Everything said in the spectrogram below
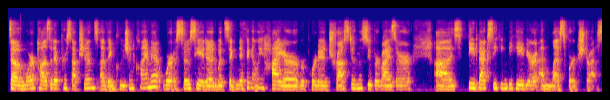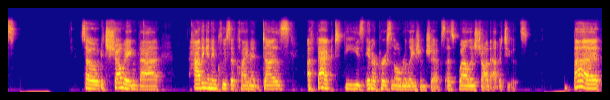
So more positive perceptions of inclusion climate were associated with significantly higher reported trust in the supervisor, uh, feedback seeking behavior, and less work stress. So it's showing that having an inclusive climate does affect these interpersonal relationships as well as job attitudes. But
